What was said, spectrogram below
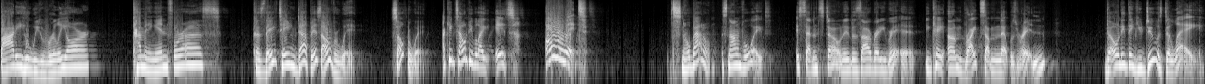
body, who we really are, coming in for us because they teamed up. It's over with. It's over with. I keep telling people like it's over with. It's no battle. It's not a void. It's set in stone. It was already written. You can't unwrite something that was written. The only thing you do is delay.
